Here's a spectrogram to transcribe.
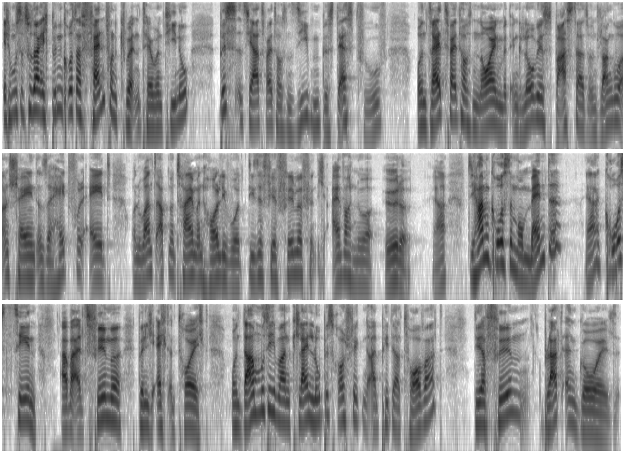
ich muss dazu sagen, ich bin ein großer Fan von Quentin Tarantino bis ins Jahr 2007, bis Death Proof. Und seit 2009 mit Inglourious Bastards und Django Unchained und The Hateful Eight und Once Up No Time in Hollywood, diese vier Filme finde ich einfach nur öde. Ja? Sie haben große Momente, ja, Großszenen, aber als Filme bin ich echt enttäuscht. Und da muss ich mal einen kleinen Lobes rausschicken an Peter Torwart. Der Film Blood and Gold,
